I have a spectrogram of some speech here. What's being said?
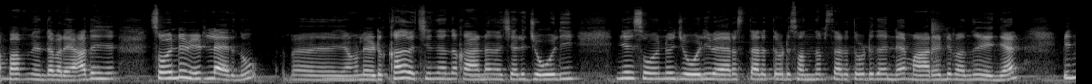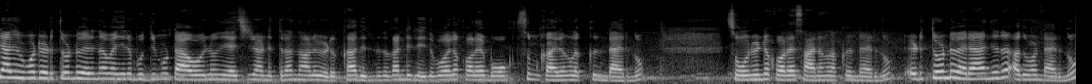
അപ്പം എന്താ പറയുക അത് സോനിന്റെ വീട്ടിലായിരുന്നു. ഞങ്ങൾ എടുക്കാതെ വെച്ചിരുന്ന കാരണം എന്ന് വെച്ചാൽ ജോലി ഇനി സോനു ജോലി വേറെ സ്ഥലത്തോട്ട് സ്വന്തം സ്ഥലത്തോട്ട് തന്നെ മാറേണ്ടി വന്നു കഴിഞ്ഞാൽ പിന്നെ അത് ഇങ്ങോട്ട് എടുത്തുകൊണ്ട് വരുന്നത് ഭയങ്കര ബുദ്ധിമുട്ടാവുമല്ലോ എന്ന് വിചാരിച്ചിട്ടാണ് ഇത്ര നാളും എടുക്കാതിരുന്നത്. കണ്ടില്ലേ ഇതുപോലെ കുറേ ബോക്സും കാര്യങ്ങളൊക്കെ ഉണ്ടായിരുന്നു. സോനുവിന്റെ കുറേ സാധനങ്ങളൊക്കെ ഉണ്ടായിരുന്നു. എടുത്തുകൊണ്ട് വരാഞ്ഞത് അതുകൊണ്ടായിരുന്നു.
